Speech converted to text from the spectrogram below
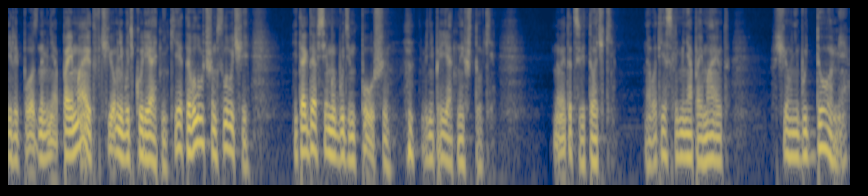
или поздно меня поймают в чьем-нибудь курятнике. Это в лучшем случае. И тогда все мы будем по уши в неприятной штуке. Но это цветочки. А вот если меня поймают в чьем-нибудь доме...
